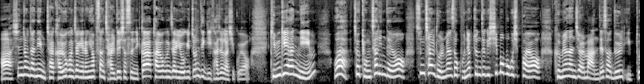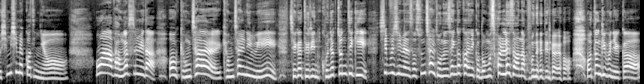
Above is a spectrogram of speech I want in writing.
아, 신정자님, 잘 가요광장이랑 협상 잘 되셨으니까 가요광장 여기 쫀디기 가져가시고요. 김기한님, 와, 저 경찰인데요. 순찰 돌면서 곤약 쫀득이 씹어보고 싶어요. 금연한 지 얼마 안 돼서 늘 입도 심심했거든요. 와, 반갑습니다. 어, 경찰, 경찰님이 제가 드린 곤약 쫀디기 씹으시면서 순찰 도는 생각하니까 너무 설레서 하나 보내드려요. 어떤 기분일까?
